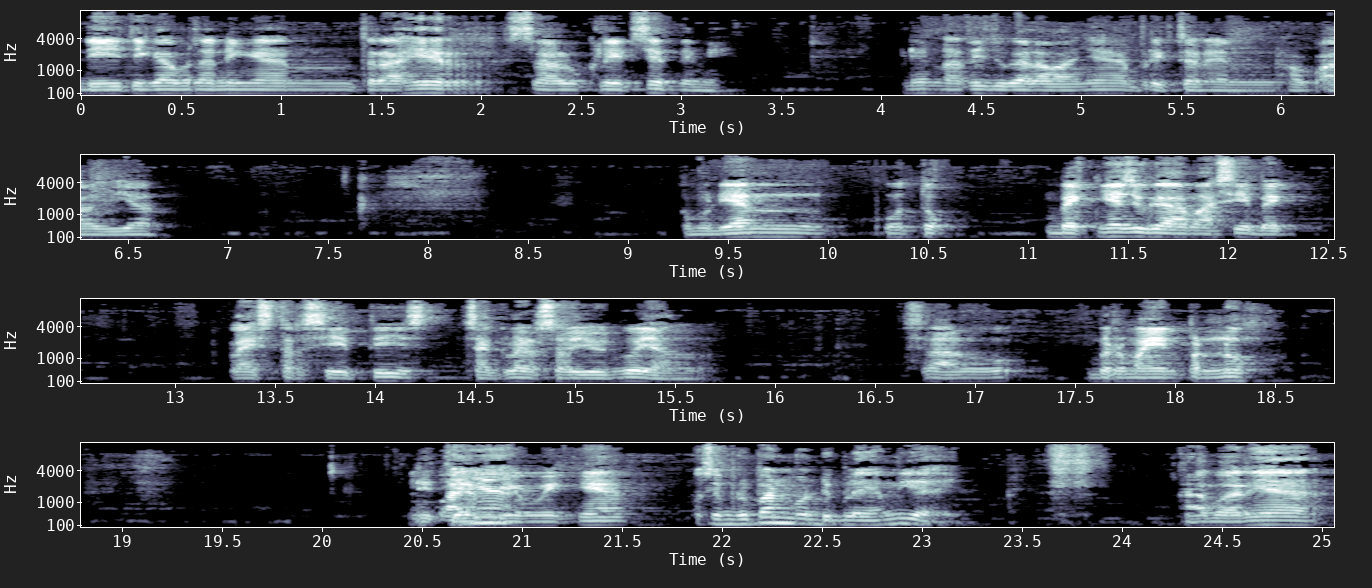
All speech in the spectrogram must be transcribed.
di tiga pertandingan terakhir selalu clean sheet ini. Ini nanti juga lawannya Brighton and Hove Albion. Kemudian untuk backnya juga masih back Leicester City, Jagler Soyuncu yang selalu bermain penuh di tiap game weeknya. Musim depan mau dibeli MU ya? Kabarnya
